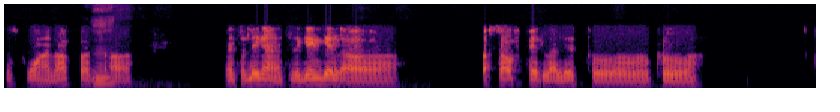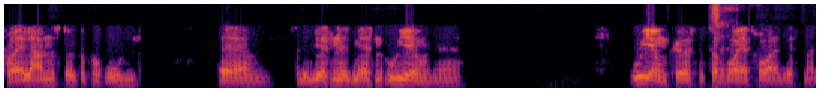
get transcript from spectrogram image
så skruer han op for den, mm. og men så ligger han til gengæld og, og softpedler lidt på, på, på alle andre stykker på ruten. Øhm, så det bliver sådan lidt mere sådan ujævn, øh, ujævn kørsel, så, Så- hvor jeg tror, at hvis man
